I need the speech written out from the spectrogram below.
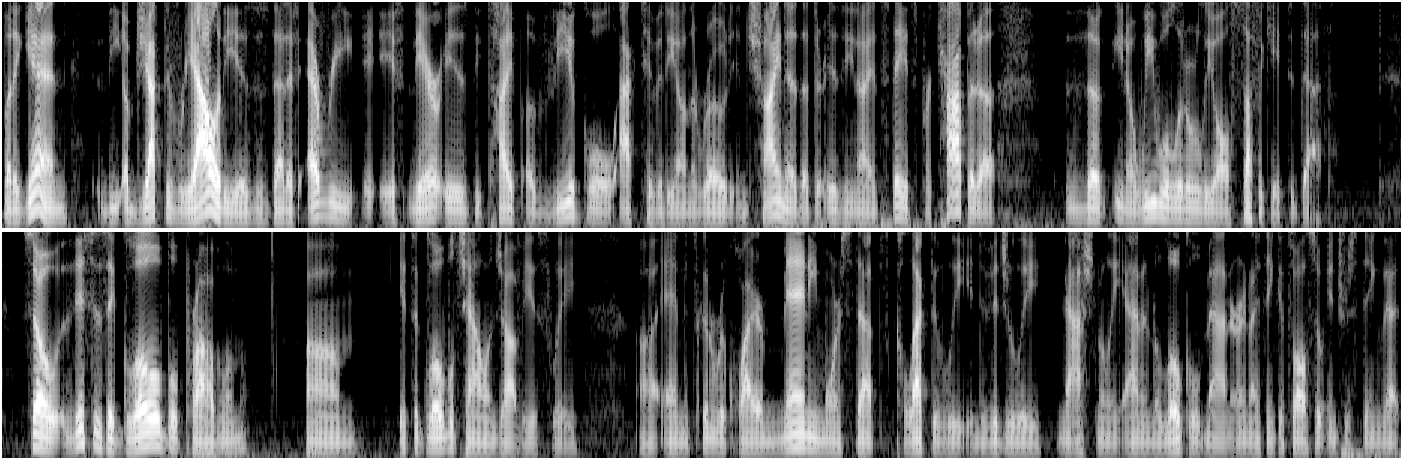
But again, the objective reality is is that if every if there is the type of vehicle activity on the road in China that there is in the United States per capita, the you know we will literally all suffocate to death. So this is a global problem. Um, it's a global challenge, obviously, uh, and it's going to require many more steps collectively, individually, nationally, and in a local manner. And I think it's also interesting that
